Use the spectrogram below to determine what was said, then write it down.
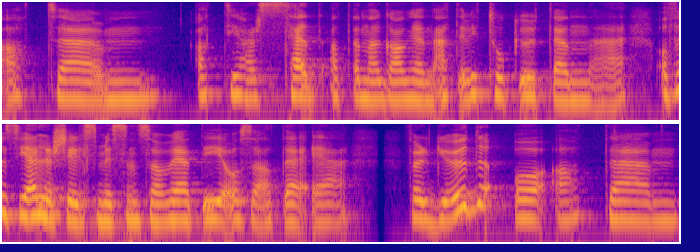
at um, at de har sett at denne gangen, etter vi tok ut den uh, offisielle skilsmissen, så vet de også at det er for good, og at um,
